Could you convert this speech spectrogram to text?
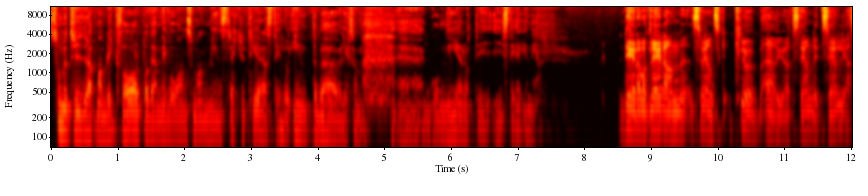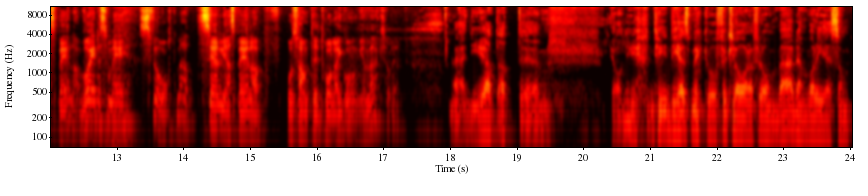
som betyder att man blir kvar på den nivån som man minst rekryteras till och inte behöver liksom, eh, gå neråt i, i stegen igen. Det av att leda en svensk klubb är ju att ständigt sälja spelare. Vad är det som är svårt med att sälja spelare och samtidigt hålla igång en verksamhet? Det är att, att eh, ja, det är, det är dels mycket att förklara för omvärlden vad det är som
